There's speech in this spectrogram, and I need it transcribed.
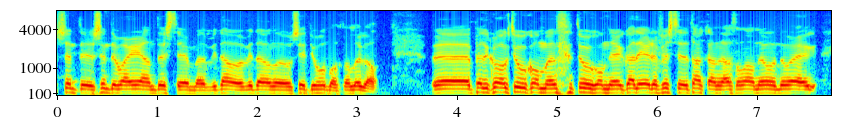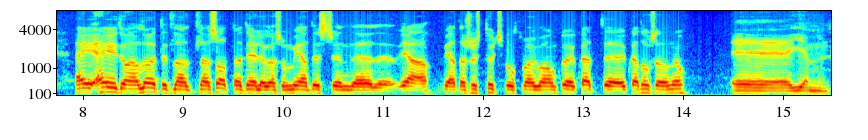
synte synte variant det där men vi då vi då nu sitter ju hållt något lugga. Eh Peter Krog tog kom tog kom ner. Vad är det första tanken alltså han nu nu är hej hej då har löt till till satta det lugga som med distrin ja, vi hade så touchbult var gång Vad kvad också nu. Eh jamen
